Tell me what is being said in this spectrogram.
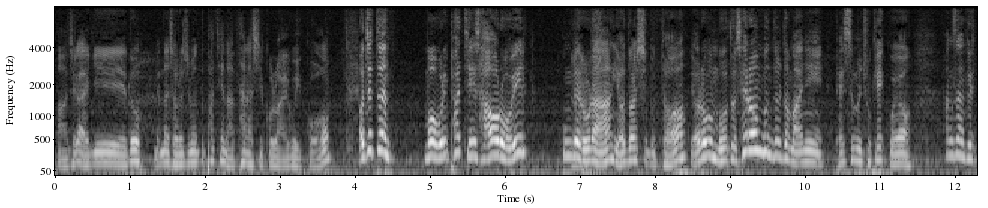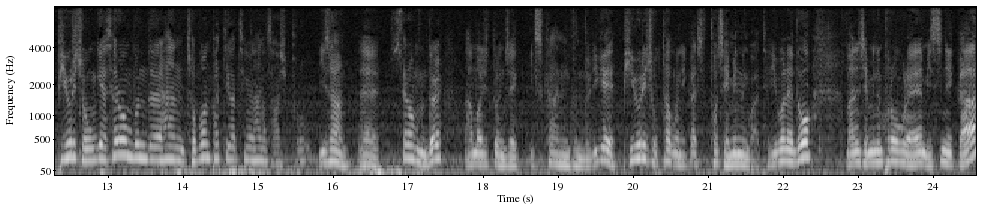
어, 제가 알기에도 맨날 저러지만 또 파티에 나타나실 걸로 알고 있고 어쨌든 뭐 우리 파티 4월 5일 홍대 8시. 로랑 8시부터 여러분 모두 새로운 분들도 많이 뵀으면 좋겠고요. 항상 그 비율이 좋은 게 새로운 분들 한 저번 파티 같은 경우는 한한 40%? 이상 예, 새로운 분들 나머지 또 이제 익숙한 분들 이게 비율이 좋다 보니까 더 재밌는 것 같아요 이번에도 많은 재밌는 프로그램 있으니까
